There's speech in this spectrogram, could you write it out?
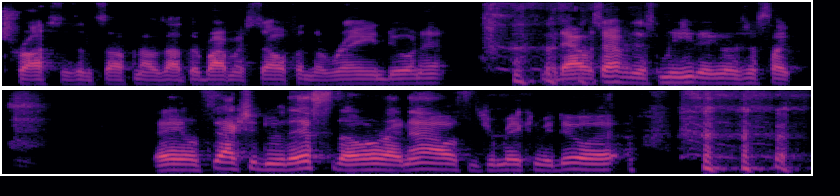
trusses and stuff and i was out there by myself in the rain doing it. My dad was having this meeting it was just like hey let's actually do this though right now since you're making me do it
